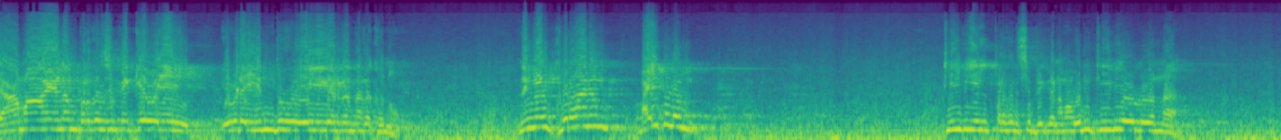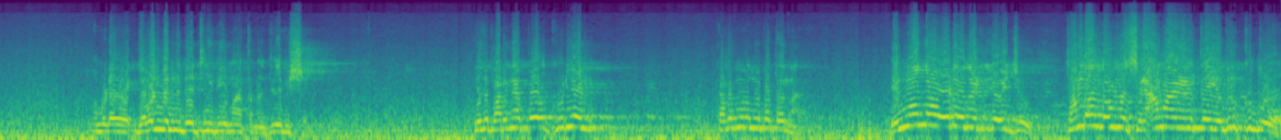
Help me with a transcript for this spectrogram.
രാമായണം പ്രദർശിപ്പിക്കുക വഴി ഇവിടെ ഹിന്ദു ഏകീകരണം നടക്കുന്നു. നിങ്ങൾ ഖുറാനും ബൈബിളും ടി വിയിൽ പ്രദർശിപ്പിക്കണം. ഒരു ടി വിയേ ഉള്ളൂ എന്ന് നമ്മുടെ ഗവൺമെന്റിന്റെ ടി വി മാത്രം ടെലിവിഷൻ. ഇത് പറഞ്ഞപ്പോൾ കുര്യൻ കടന്നു വന്നു പെട്ടെന്ന്. എങ്ങൊന്നോ ഓടി വന്നിട്ട് ചോദിച്ചു. തമ്പാൻ തോമസ് രാമായണത്തെ എതിർക്കുന്നുവോ?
